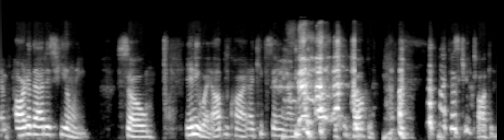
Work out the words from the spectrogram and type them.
and part of that is healing. So, anyway, I'll be quiet. I keep saying I'm I keep talking. I just keep talking.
